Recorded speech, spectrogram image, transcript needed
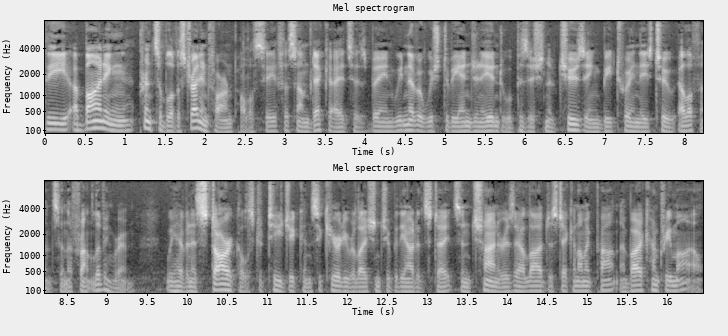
The abiding principle of Australian foreign policy for some decades has been we never wish to be engineered into a position of choosing between these two elephants in the front living room. We have an historical, strategic, and security relationship with the United States, and China is our largest economic partner by a country mile.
